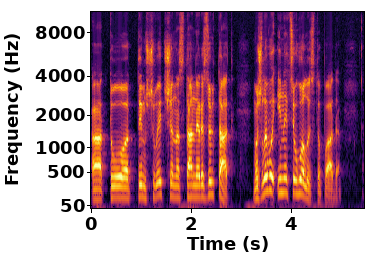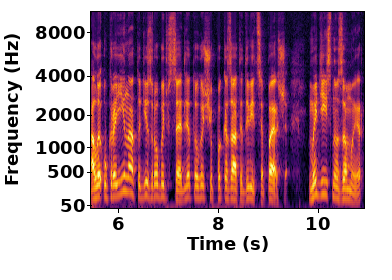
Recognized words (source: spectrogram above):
а, то тим швидше настане результат. Можливо, і не цього листопада. Але Україна тоді зробить все для того, щоб показати: дивіться, перше, ми дійсно за мир,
